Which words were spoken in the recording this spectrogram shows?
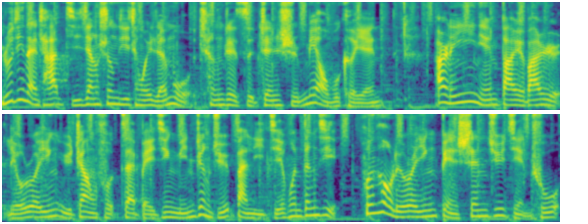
如今奶茶即将升级成为人母，称这次真是妙不可言。二零一一年八月八日，刘若英与丈夫在北京民政局办理结婚登记。婚后，刘若英便深居简出。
